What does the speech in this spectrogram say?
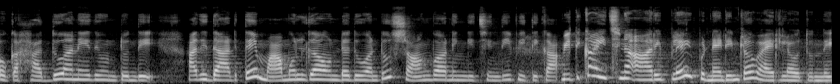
ఒక హద్దు అనేది ఉంటుంది. అది దాటితే మామూలుగా ఉండదు అంటూ స్ట్రాంగ్ వార్నింగ్ ఇచ్చింది వితిక. వితిక ఇచ్చిన ఆ రిప్లై ఇప్పుడు నెటింట్లో వైరల్ అవుతుంది.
